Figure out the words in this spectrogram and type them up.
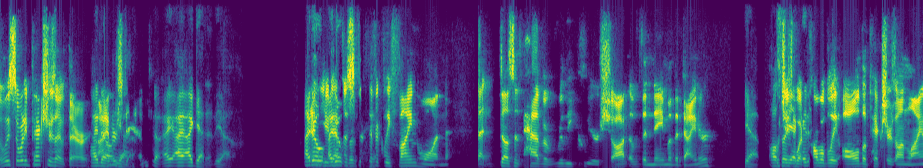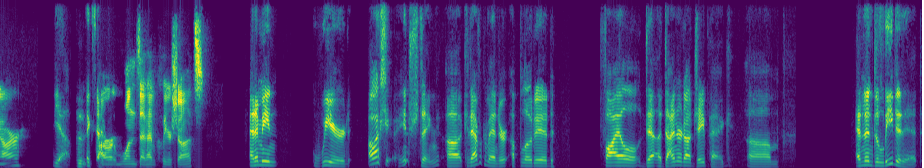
only so many pictures out there. I know, yeah. understand. no, I, I I get it. Yeah. I don't. You'd I have don't to specifically find one that doesn't have a really clear shot of the name of the diner, Yeah. Also, which is yeah, what Cad- probably all the pictures online are. Yeah, Mm. exactly. Are ones that have clear shots. And I mean, weird. Oh, actually, interesting. Uh, Cadaver Commander uploaded file de- a diner.jpg, um, and then deleted it,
